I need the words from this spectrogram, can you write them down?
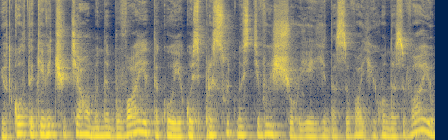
І от коли таке відчуття у мене буває, такої якоїсь присутності вищого, я її називаю, його називаю,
